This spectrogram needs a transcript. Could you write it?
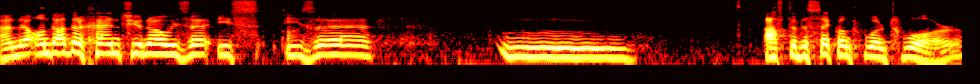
And uh, on the other hand, you know, is, a, is, is a, mm, after the Second World War,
